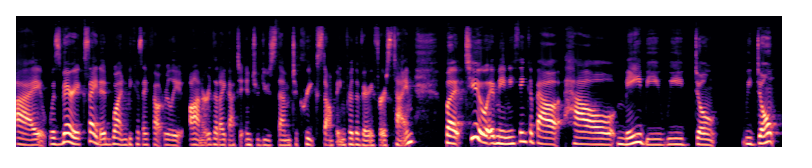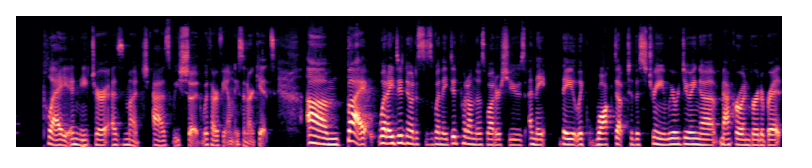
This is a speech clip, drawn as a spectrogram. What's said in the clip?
I was very excited, one, because I felt really honored that I got to introduce them to creek stomping for the very first time. But two, it made me think about how maybe we don't we don't play in nature as much as we should with our families and our kids. Um, but what I did notice is when they did put on those water shoes and they they like walked up to the stream. We were doing a macroinvertebrate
